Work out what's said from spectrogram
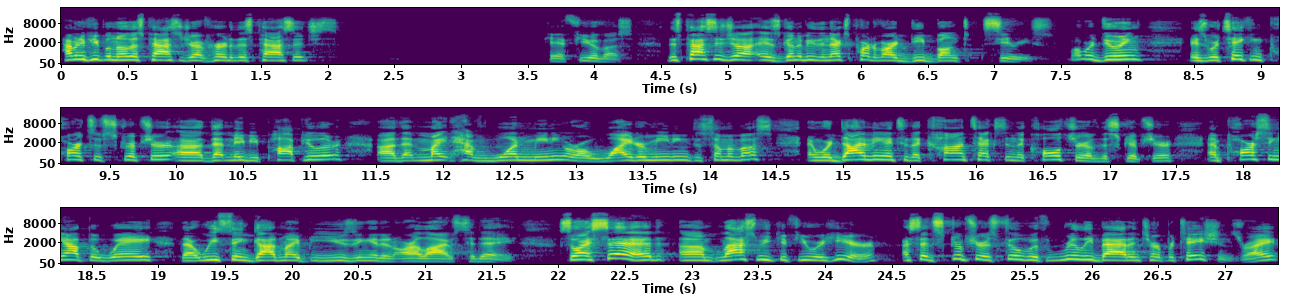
How many people know this passage or have heard of this passage? Okay, a few of us. This passage uh, is going to be the next part of our debunked series. What we're doing is we're taking parts of Scripture uh, that may be popular, uh, that might have one meaning or a wider meaning to some of us, and we're diving into the context and the culture of the Scripture and parsing out the way that we think God might be using it in our lives today. So I said um, last week, if you were here, I said Scripture is filled with really bad interpretations, right?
